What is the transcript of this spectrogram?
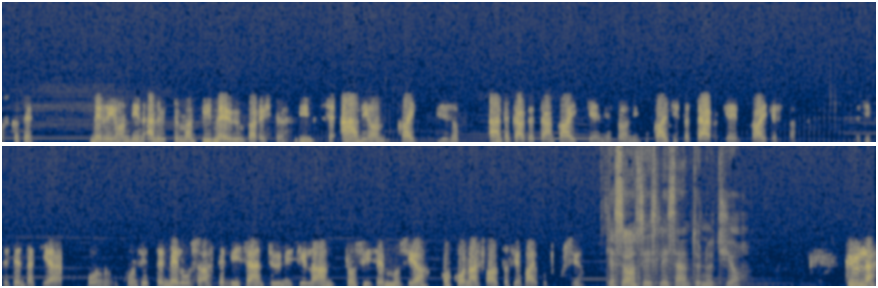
koska se meri on niin älyttömän pimeä ympäristö, niin se ääni on, kaikki, siis ääntä käytetään kaikkeen ja se on niin kuin kaikista tärkein kaikesta. Ja sitten sen takia, kun, kun sitten melusaaste lisääntyy, niin sillä on tosi semmoisia kokonaisvaltaisia vaikutuksia. Ja se on siis lisääntynyt jo? Kyllä,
